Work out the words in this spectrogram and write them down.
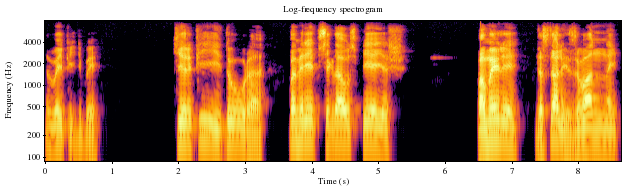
Выпить бы. Терпи, дура, помереть всегда успеешь. Помыли, достали из ванной,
